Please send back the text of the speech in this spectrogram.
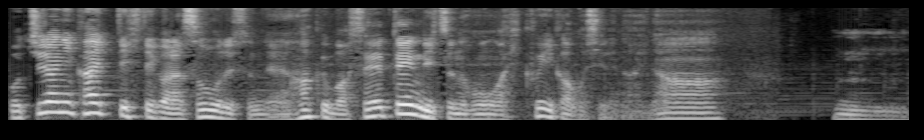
こちらに帰ってきてからそうですね、白馬晴天率の方が低いかもしれないな。うん。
